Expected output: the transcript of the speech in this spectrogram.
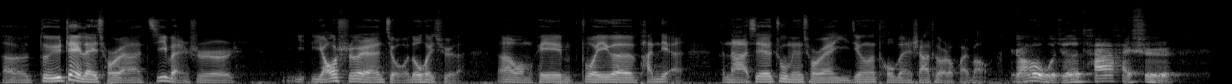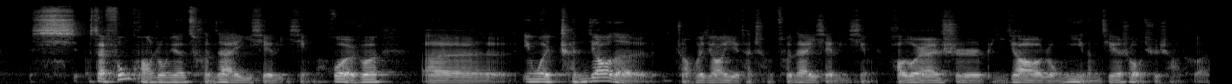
呃，对于这类球员，基本是摇十个人九个都会去的。啊，我们可以做一个盘点，哪些著名球员已经投奔沙特的怀抱。然后我觉得他还是在疯狂中间存在一些理性吧，或者说，呃，因为成交的。转会交易它存存在一些理性，好多人是比较容易能接受去沙特的。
